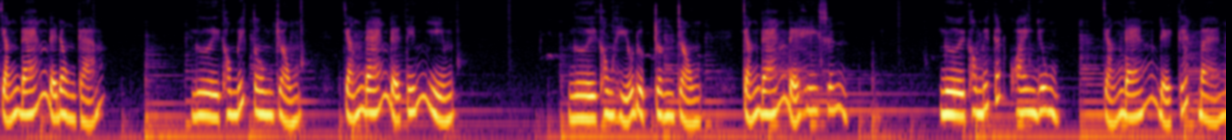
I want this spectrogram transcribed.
chẳng đáng để đồng cảm. Người không biết tôn trọng, chẳng đáng để tín nhiệm. Người không hiểu được trân trọng, chẳng đáng để hy sinh người không biết cách khoan dung, chẳng đáng để kết bạn.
